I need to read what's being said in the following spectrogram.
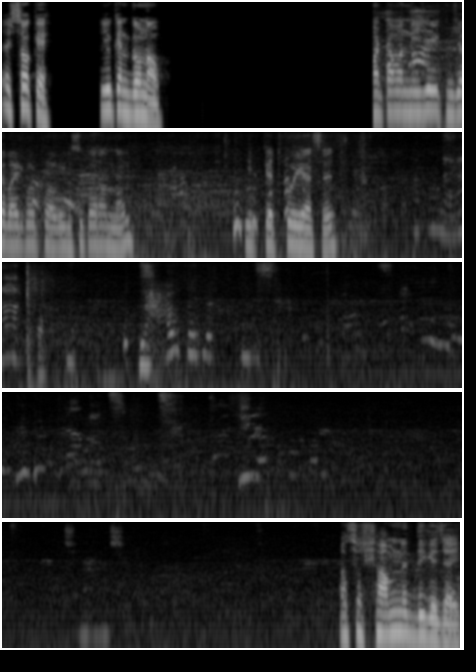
it's okay you can go now আমারটা আমার নিজেই খুঁজে বাইর করতে হবে কিছু করার নাই। কিটক্যাট কই আছে? আচ্ছা সামনের দিকে যাই।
